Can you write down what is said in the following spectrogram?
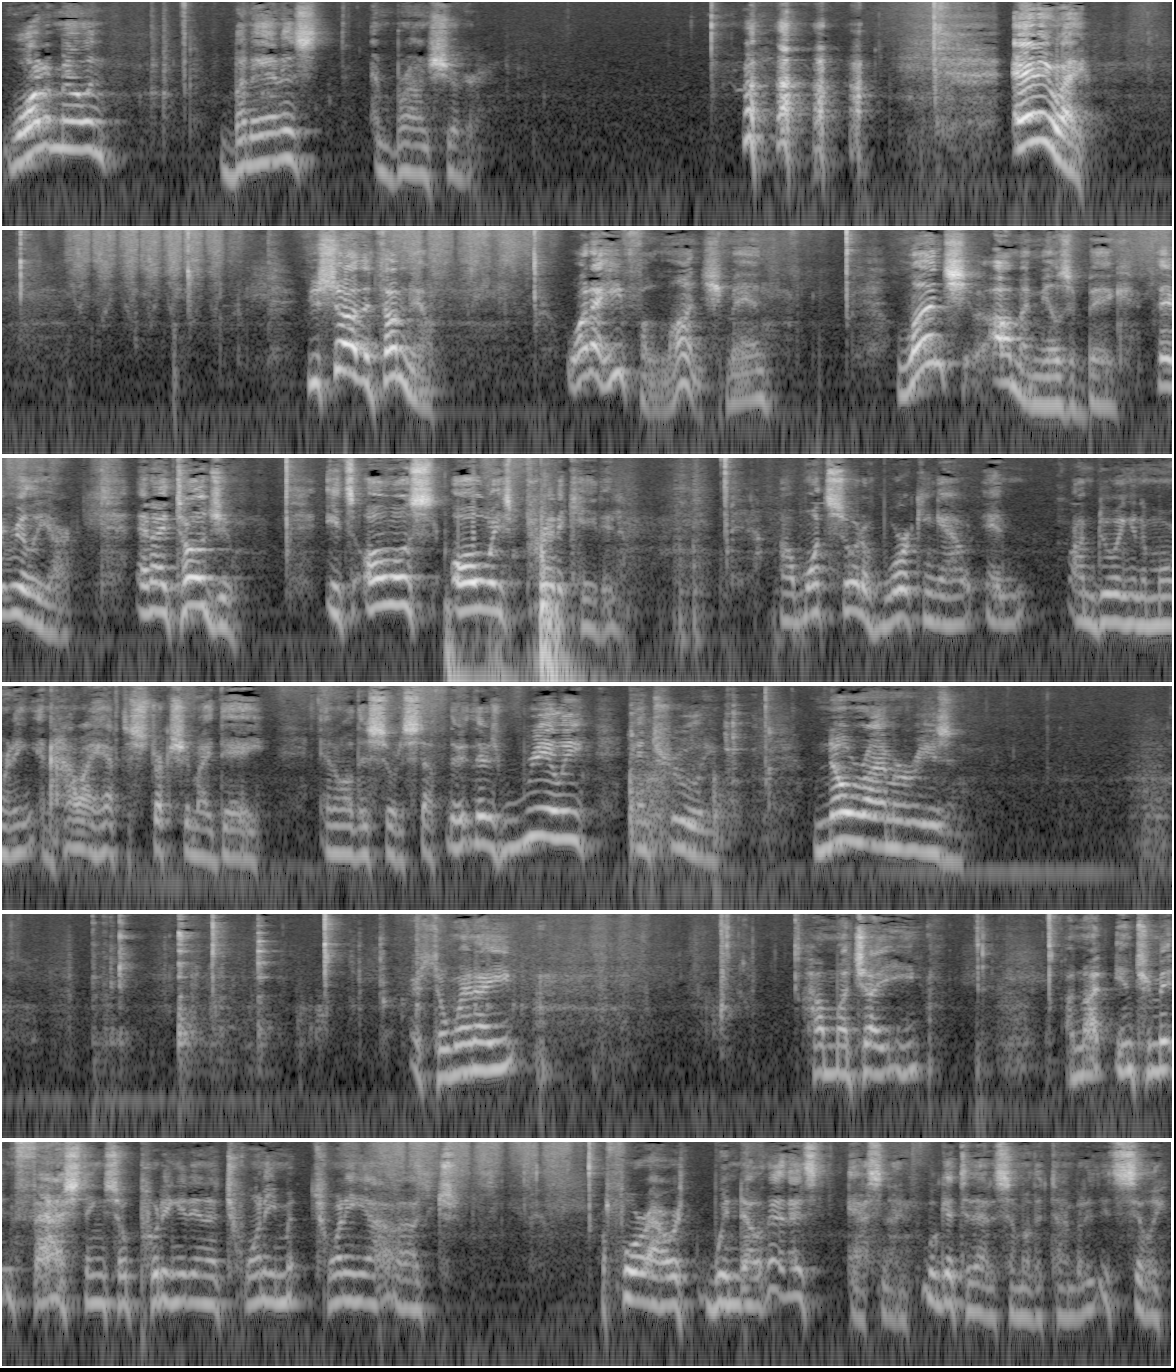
Watermelon, bananas, and brown sugar. anyway, you saw the thumbnail. What I eat for lunch, man. Lunch, all my meals are big. They really are. And I told you, it's almost always predicated on what sort of working out and I'm doing in the morning and how I have to structure my day and all this sort of stuff. There, there's really and truly no rhyme or reason as to when I eat, how much I eat. I'm not intermittent fasting, so putting it in a 20, 20 uh, a four hour window, that, that's asinine. We'll get to that at some other time, but it, it's silly.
